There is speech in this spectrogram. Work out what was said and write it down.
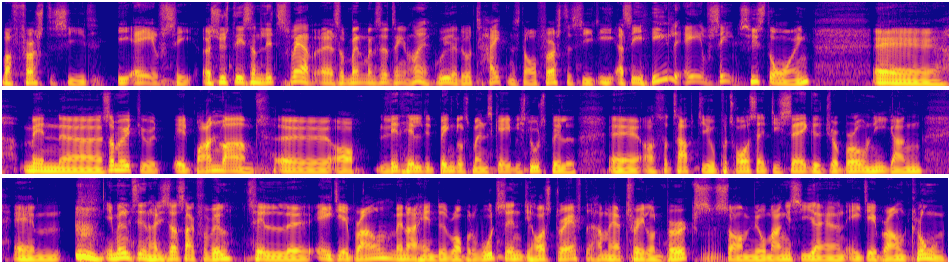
var første seed i AFC. Og jeg synes, det er sådan lidt svært. Altså, man, man sidder og tænker, ja, gud, ja, det var Titans, der var første seed i, altså i hele AFC sidste år, ikke? Øh, men øh, så mødte jo et, et brandvarmt øh, og lidt heldigt Bengals-mandskab i slutspillet, øh, og så tabte de jo på trods af, at de saggede Joe Burrow ni gange. Øh, I mellemtiden har de så sagt farvel til øh, A.J. Brown, men har hentet Robert Woods ind. De har også draftet ham her, Traylon Burks, mm. som jo mange siger er en A.J. Brown-klon.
